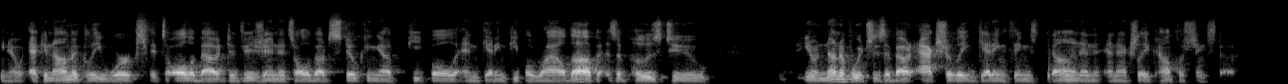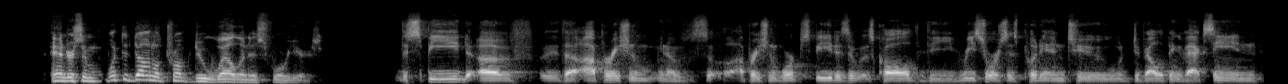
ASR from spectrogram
you know economically works. It's all about division. It's all about stoking up people and getting people riled up as opposed to you know none of which is about actually getting things done and, and actually accomplishing stuff anderson what did donald trump do well in his four years the speed of the operation you know operation warp speed as it was called the resources put into developing a vaccine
